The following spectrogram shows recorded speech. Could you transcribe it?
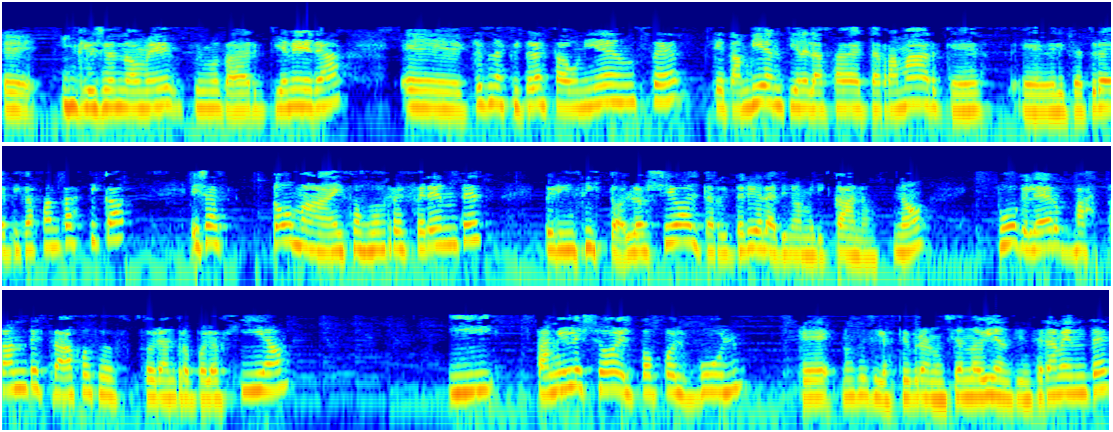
eh, incluyéndome, fuimos a ver quién era, eh, que es una escritora estadounidense que también tiene la saga de Terramar, que es de literatura épica fantástica. Ella toma esos dos referentes, pero insisto, los lleva al territorio latinoamericano, ¿no? Tuvo que leer bastantes trabajos sobre antropología, y también leyó el Popol Vuh, que no sé si lo estoy pronunciando bien, sinceramente,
